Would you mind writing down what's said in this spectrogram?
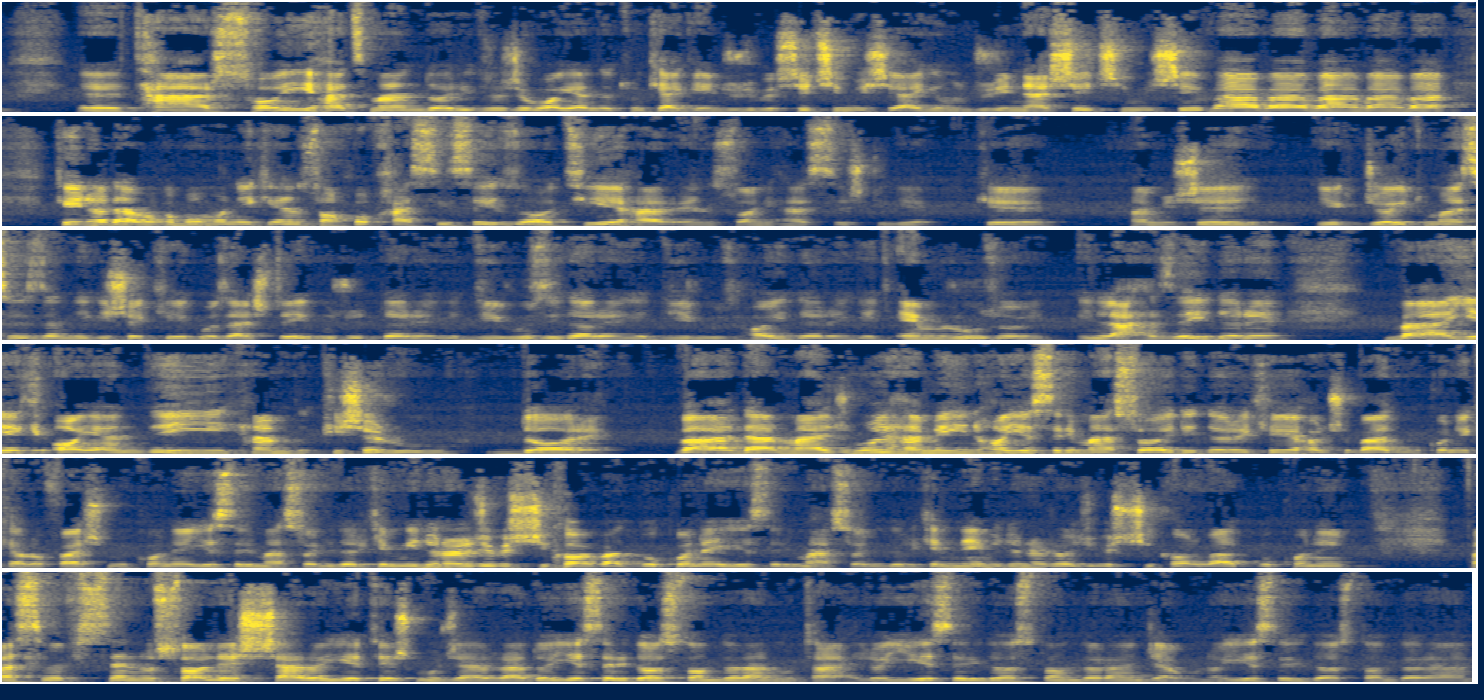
ترس هایی حتما دارید راجع به آیندهتون که اگه اینجوری بشه چی میشه؟ اگه اونجوری نشه چی میشه؟ و و و و و که اینا در واقع به عنوان یک انسان خب خصیصه ذاتی هر انسانی هستش دیگه که همیشه یک جایی تو مسیر زندگیشه که گذشته ای وجود داره یه دیروزی داره یه دیروزهایی داره یک امروز و این لحظه ای داره و یک آینده ای هم پیش رو داره. و در مجموع همه اینها یه سری مسائلی داره که حالشو بعد می‌کنه کلافش می‌کنه یه سری مسائلی داره که می‌دونه راجبش چی کار باید بکنه یه سری مسائلی داره که نمی‌دونه راجبش چی کار باید بکنه. پس به سن و سالش شرایطش مجردا یه سری داستان دارن متعهلا یه سری داستان دارن جوونا یه سری داستان دارن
